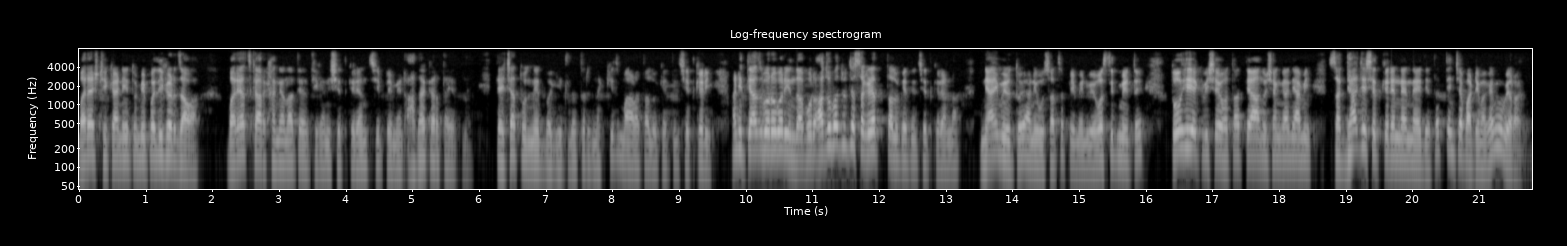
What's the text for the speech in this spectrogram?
बऱ्याच ठिकाणी तुम्ही पलीकडे जावा. बऱ्याच कारखान्यांना त्या ठिकाणी शेतकऱ्यांची पेमेंट अदा करता येत नाही. त्याच्या तुलनेत बघितलं तर नक्कीच माळा तालुक्यातील शेतकरी आणि त्याचबरोबर इंदापूर आजूबाजूच्या सगळ्याच तालुक्यातील शेतकऱ्यांना न्याय मिळतोय आणि ऊसाचं पेमेंट व्यवस्थित मिळते तोही एक विषय होता. त्या अनुषंगाने आम्ही सध्या जे शेतकऱ्यांना न्याय देतात त्यांच्या पाठीमागे आम्ही उभे राहिलो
